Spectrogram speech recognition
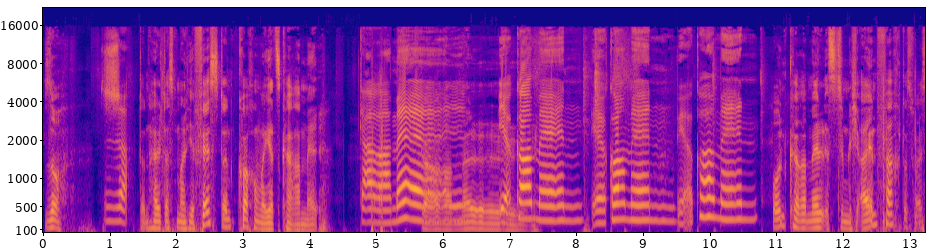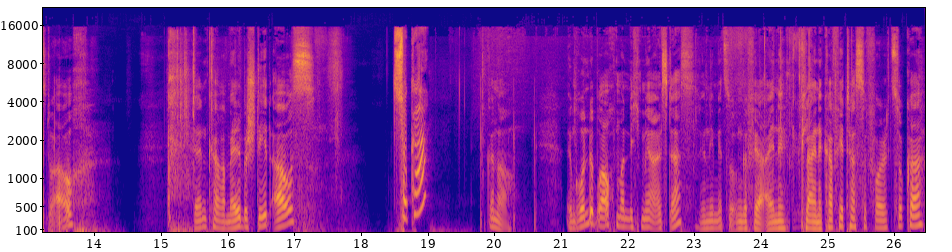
So, So, dann halt das mal hier fest, dann kochen wir jetzt Karamell. Karamell. Karamell. Wir kommen, wir kommen, wir kommen. Und Karamell ist ziemlich einfach, das weißt du auch. Denn Karamell besteht aus, Zucker? genau. Im Grunde braucht man nicht mehr als das. Wir nehmen jetzt so ungefähr eine kleine Kaffeetasse voll Zucker.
